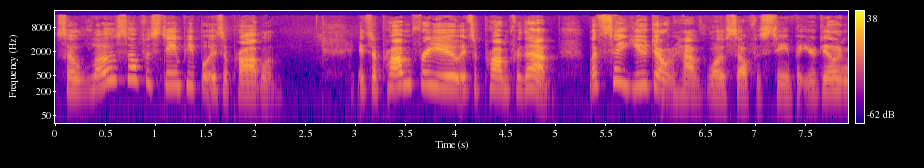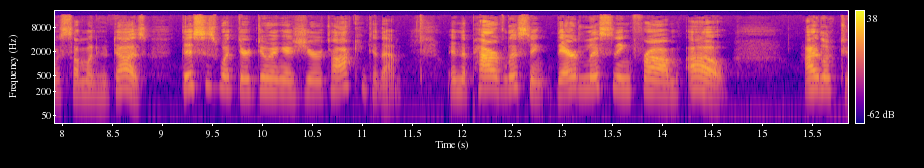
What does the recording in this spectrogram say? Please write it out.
So, low self esteem, people, is a problem. It's a problem for you, it's a problem for them. Let's say you don't have low self esteem, but you're dealing with someone who does. This is what they're doing as you're talking to them. In the power of listening, they're listening from, oh, I looked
